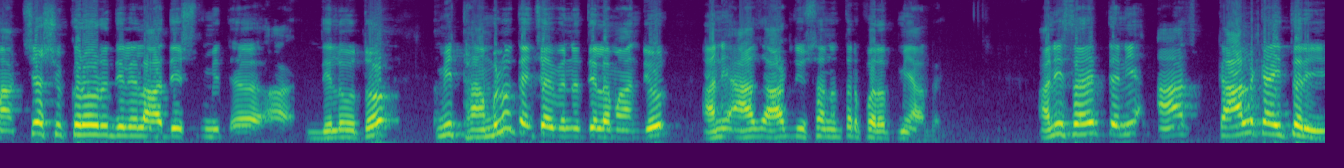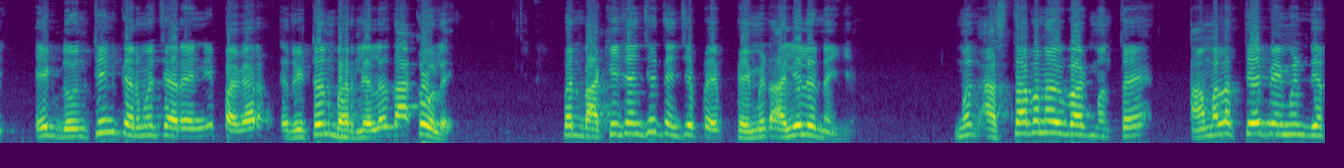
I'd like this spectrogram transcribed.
मागच्या शुक्रवारी दिलेला आदेश मी दिलो होतो. मी थांबलो त्यांच्या विनंतीला मान देऊन आणि आज आठ दिवसानंतर परत मी आलोय. आणि साहेब त्यांनी आज काल काहीतरी एक दोन तीन कर्मचाऱ्यांनी पगार रिटर्न भरलेलं दाखवलंय. पण बाकीच्यांचे त्यांचे पे, पेमेंट आलेलं नाहीये. मग आस्थापना विभाग म्हणतोय आम्हाला ते पेमेंट देत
